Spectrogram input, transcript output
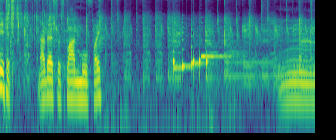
now that's a smart move, right? Mm.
